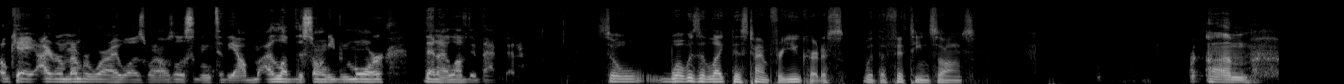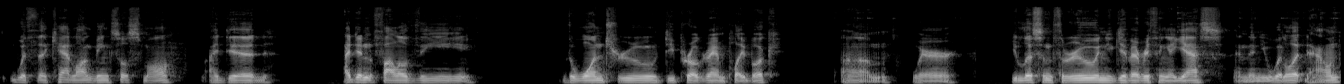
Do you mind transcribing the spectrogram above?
okay, I remember where I was when I was listening to the album. I love this song even more than I loved it back then. So, what was it like this time for you, Curtis, with the 15 songs? Um, with the catalog being so small, I did, I didn't follow the, the one true deprogram playbook, um, where you listen through and you give everything a yes, and then you whittle it down.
